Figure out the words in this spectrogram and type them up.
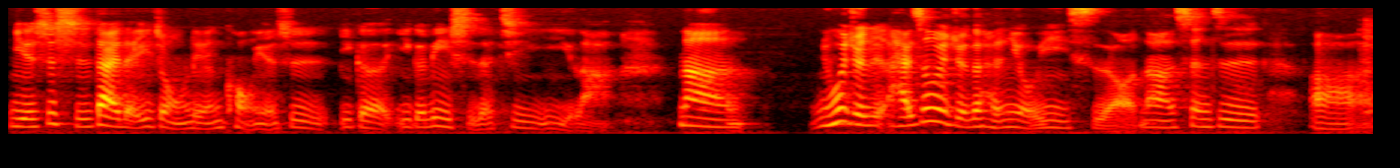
也是时代的一种脸孔，也是一个一个历史的记忆啦。那你会觉得还是会觉得很有意思哦。那甚至啊、呃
